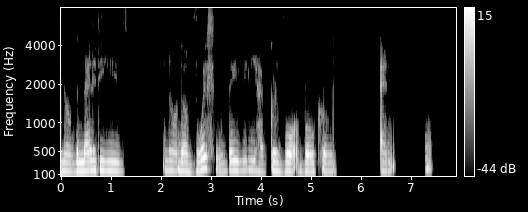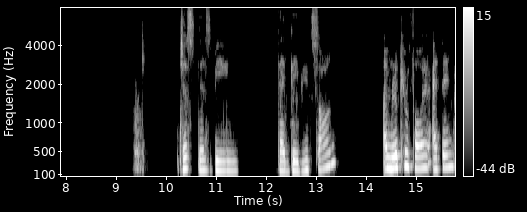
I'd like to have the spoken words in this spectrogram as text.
know, the melodies, you know, the voices, they really have good vo- vocals and just this being that debut song, I'm looking forward. I think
